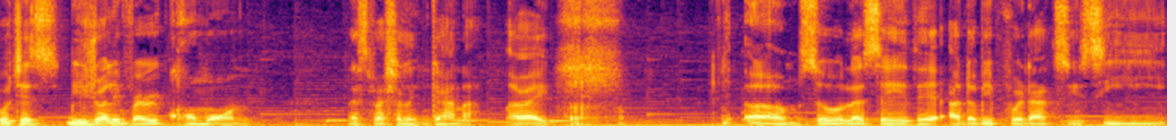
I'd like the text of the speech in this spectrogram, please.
which is usually very common especially in Ghana. All right. Um, so let's say the Adobe products, you see,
